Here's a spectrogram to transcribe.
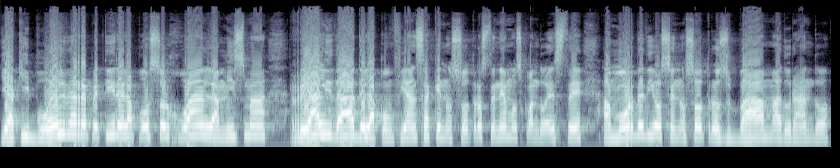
Y aquí vuelve a repetir el apóstol Juan la misma realidad de la confianza que nosotros tenemos cuando este amor de Dios en nosotros va madurando,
